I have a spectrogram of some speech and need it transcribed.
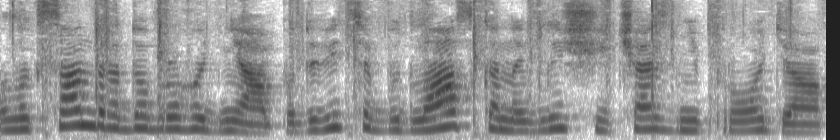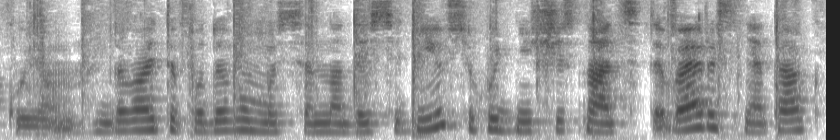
Олександра, доброго дня. Подивіться, будь ласка, найближчий час Дніпро. Дякую. Давайте подивимося на 10 днів. Сьогодні 16 вересня, так?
